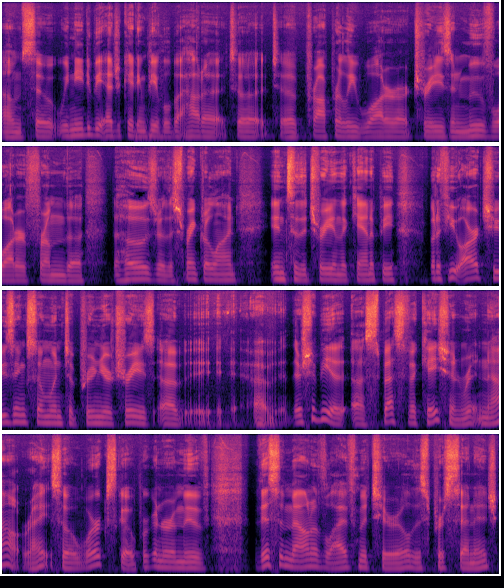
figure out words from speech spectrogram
um, so we need to be educating people about how to to to properly water our trees and move water from the the hose or the sprinkler line into the tree and the canopy. But if you are choosing someone to prune your trees, uh, uh, there should be a, a, specification written out, right? So a work scope. We're going to remove this amount of live material, this percentage,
